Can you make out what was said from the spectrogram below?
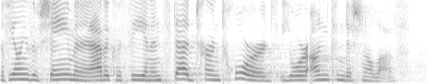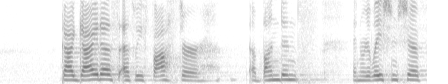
The feelings of shame and inadequacy and instead turn towards your unconditional love. God guide us as we foster abundance and relationship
